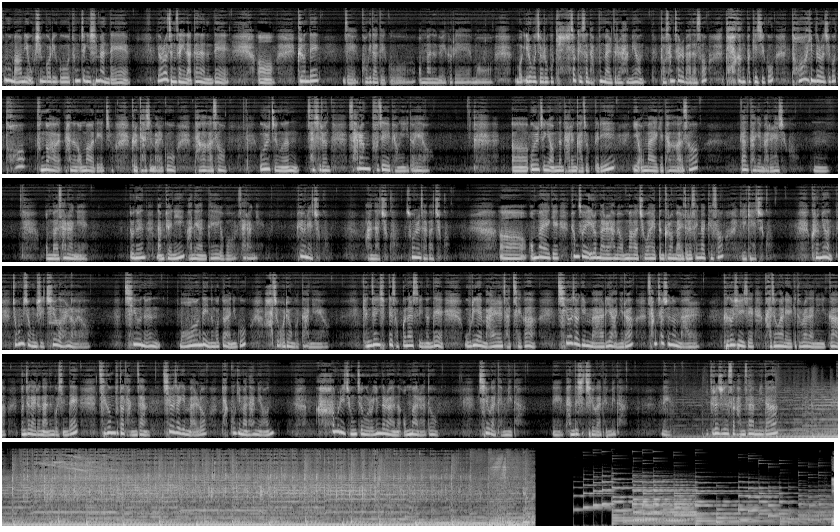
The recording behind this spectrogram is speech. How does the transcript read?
너무 마음이 옥신거리고 통증이 심한데 여러 증상이 나타나는데, 어, 그런데 이제 거기다 대고 엄마는 왜 그래 뭐뭐 이러고 저러고 계속해서 나쁜 말들을 하면 더 상처를 받아서 더 강팍해지고 더 힘들어지고 더 분노하는 엄마가 되겠죠. 그렇게 하지 말고 다가가서 우울증은 사실은 사랑 부재의 병이기도 해요. 어, 우울증이 없는 다른 가족들이 이 엄마에게 다가가서 따뜻하게 말을 해주고 음, 엄마 사랑해. 또는 남편이 아내한테 여보 사랑해. 표현해주고, 안아주고, 손을 잡아주고. 어, 엄마에게 평소에 이런 말을 하면 엄마가 좋아했던 그런 말들을 생각해서 얘기해주고. 그러면 조금씩 조금씩 치유가 흘러요. 치유는 먼데 있는 것도 아니고 아주 어려운 것도 아니에요. 굉장히 쉽게 접근할 수 있는데 우리의 말 자체가 치유적인 말이 아니라 상처 주는 말 그것이 이제 가정 안에 이렇게 돌아다니니까 문제가 일어나는 것인데 지금부터 당장 치유적인 말로 바꾸기만 하면 아무리 중증으로 힘들어하는 엄마라도 치유가 됩니다. 네, 반드시 치유가 됩니다. 네. 들어주셔서 감사합니다.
